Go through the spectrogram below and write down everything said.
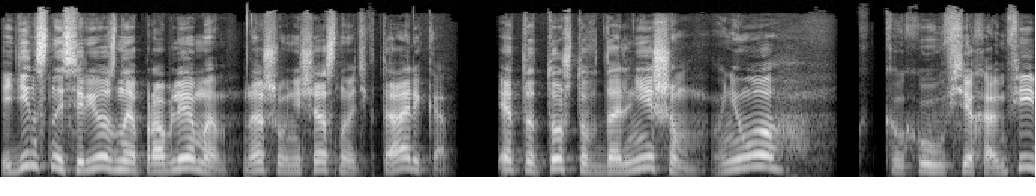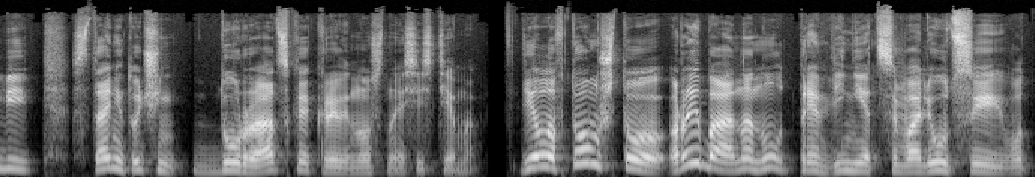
Единственная серьезная проблема нашего несчастного тиктарика – это то, что в дальнейшем у него как у всех амфибий, станет очень дурацкая кровеносная система. Дело в том, что рыба, она, ну, прям венец эволюции. Вот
